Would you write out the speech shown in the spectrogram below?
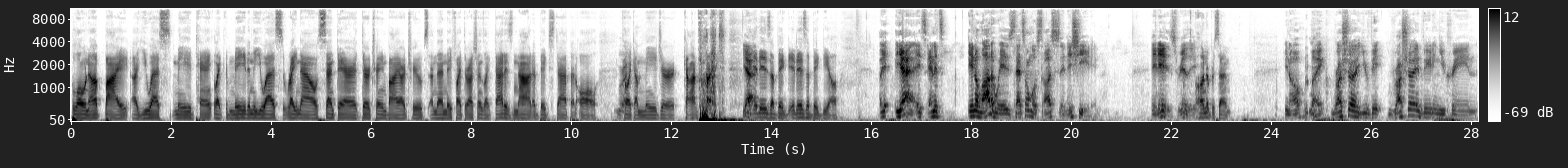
blown up by a U.S. made tank, like made in the U.S. right now, sent there. They're trained by our troops, and then they fight the Russians. Like that is not a big step at all Right. for like a major conflict. Yeah. like, it is a big. It is a big deal. Uh, Yeah, it's and it's in a lot of ways that's almost us initiating. It is really. hundred percent. You know, like Russia, you Russia invading Ukraine,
